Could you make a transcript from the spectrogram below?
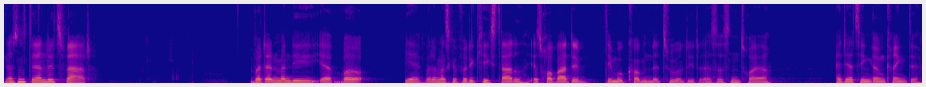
jeg synes, det er lidt svært, hvordan man lige, ja, hvor, ja, hvordan man skal få det kickstartet. Jeg tror bare, det, det må komme naturligt. Altså sådan tror jeg, at jeg tænker omkring det.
